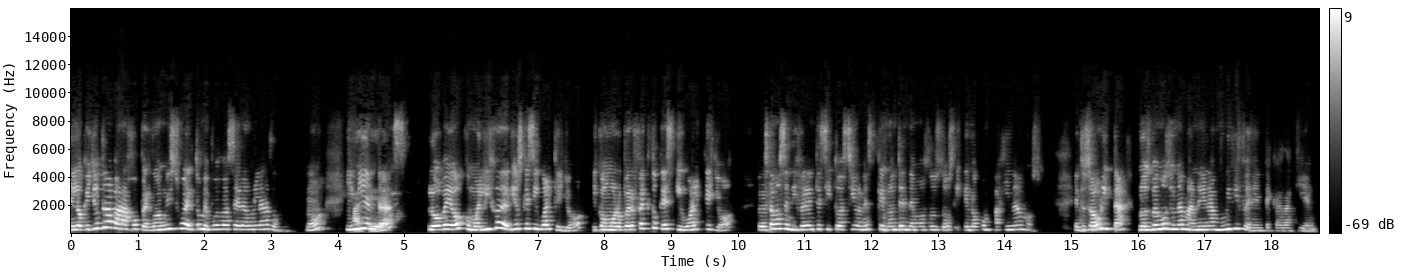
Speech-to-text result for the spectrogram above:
en lo que yo trabajo, perdón, y suelto, me puedo hacer a un lado, ¿no? Y mientras lo veo como el Hijo de Dios que es igual que yo y como lo perfecto que es igual que yo, pero estamos en diferentes situaciones que no entendemos los dos y que no compaginamos. Entonces ahorita nos vemos de una manera muy diferente cada quien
